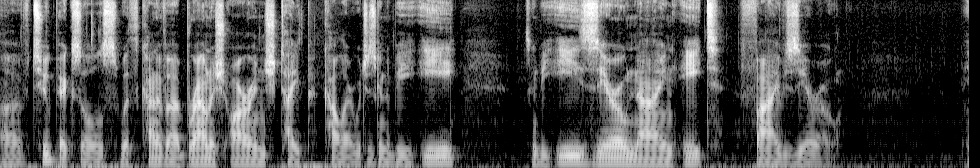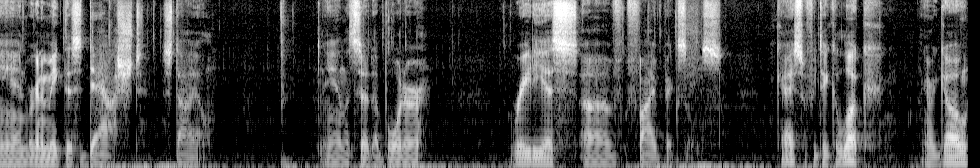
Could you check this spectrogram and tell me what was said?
of 2 pixels with kind of a brownish orange type color, which is going to be E, it's going to be E09850. And we're going to make this dashed style. And let's set a border radius of 5 pixels. Okay, so if we take a look, there we go.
